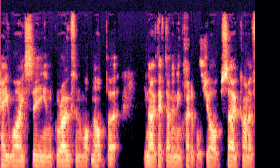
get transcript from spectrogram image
kyc and growth and whatnot but you know they've done an incredible job. So kind of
